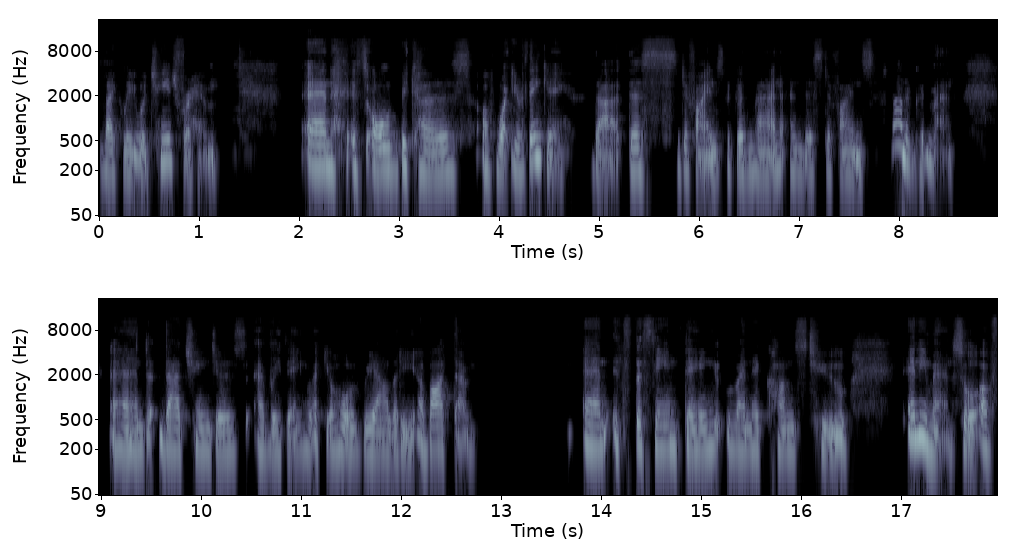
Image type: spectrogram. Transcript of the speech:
likely would change for him. And it's all because of what you're thinking that this defines a good man and this defines not a good man. And that changes everything, like your whole reality about them. And it's the same thing when it comes to any man. So, of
